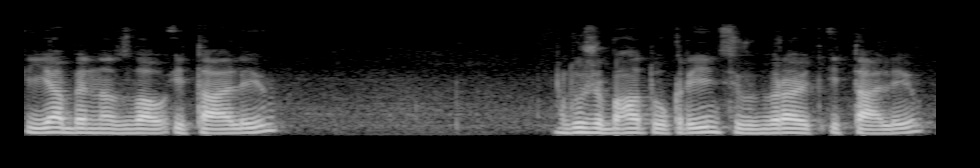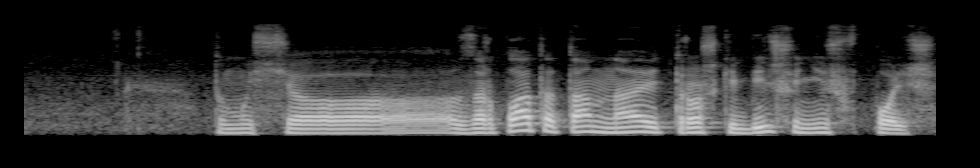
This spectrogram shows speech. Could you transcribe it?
я би назвав Італію. Дуже багато українців вибирають Італію, тому що зарплата там навіть трошки більше, ніж в Польщі.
